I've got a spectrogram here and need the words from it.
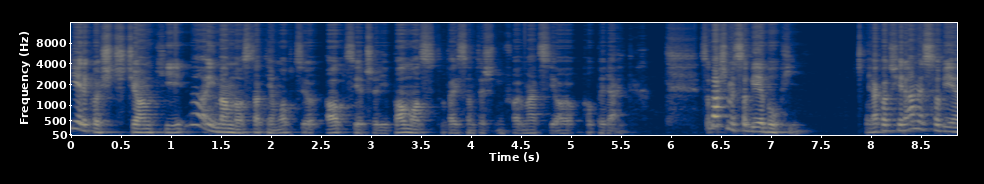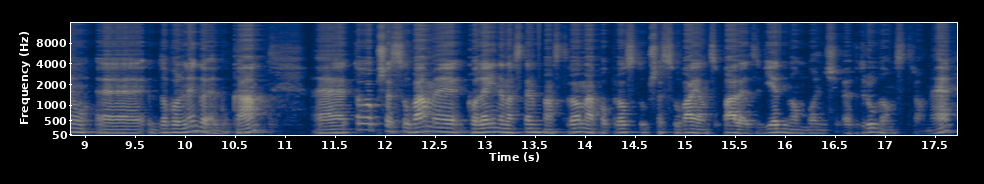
wielkość czcionki, no i mamy ostatnią opcję, opcję, czyli pomoc. Tutaj są też informacje o copyrightach. Zobaczmy sobie e-booki. Jak otwieramy sobie e, dowolnego e-booka, e, to przesuwamy kolejna następna strona, po prostu przesuwając palec w jedną bądź w drugą stronę.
